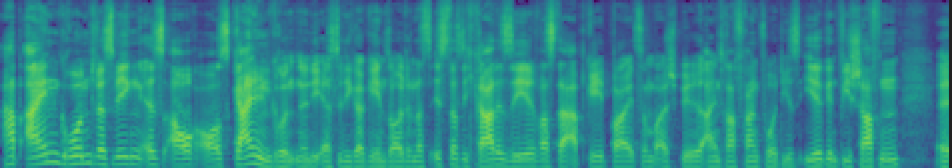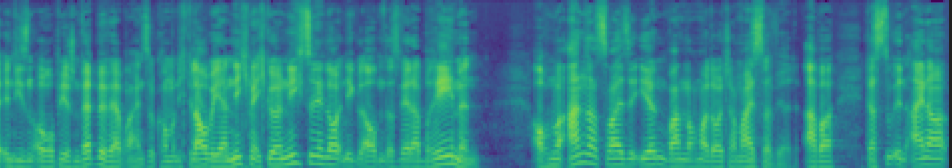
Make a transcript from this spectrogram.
habe einen Grund, weswegen es auch aus geilen Gründen in die erste Liga gehen sollte. Und das ist, dass ich gerade sehe, was da abgeht bei zum Beispiel Eintracht Frankfurt, die es irgendwie schaffen, äh, in diesen europäischen Wettbewerb reinzukommen. Und ich glaube ja nicht mehr, ich gehöre nicht zu den Leuten, die glauben, dass Werder Bremen auch nur ansatzweise irgendwann nochmal deutscher Meister wird. Aber dass du in einer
